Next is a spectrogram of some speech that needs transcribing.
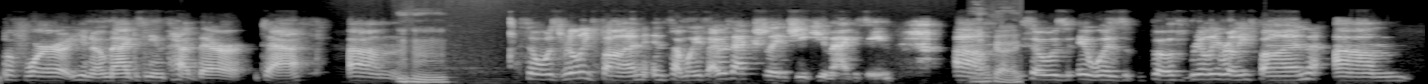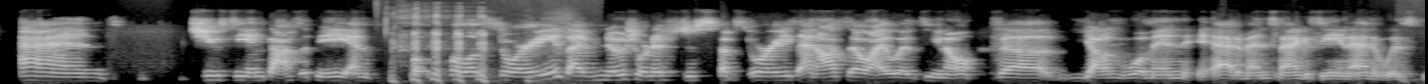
before you know magazines had their death. Um, mm-hmm. So it was really fun in some ways. I was actually at GQ magazine. Um, okay. So it was it was both really really fun um, and juicy and gossipy and full, of stories. I have no shortage of stories. And also, I was, you know, the young woman at a men's magazine, and it was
